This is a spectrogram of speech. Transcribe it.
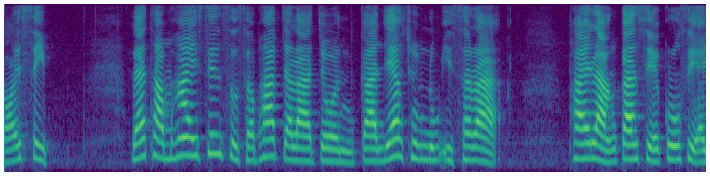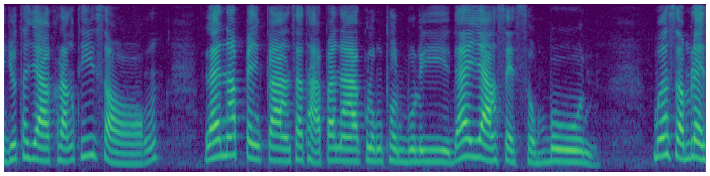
2310 และทำให้สิ้นสุดสภาพจลาจลการแยกชุมนุมอิสระ ภายหลังการเสียกรุงศรีอยุธยาครั้งที่สองและนับเป็นการสถาปนากรุงธนบุรีได้อย่างเสร็จสมบูรณ์ เมื่อสำเร็จ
